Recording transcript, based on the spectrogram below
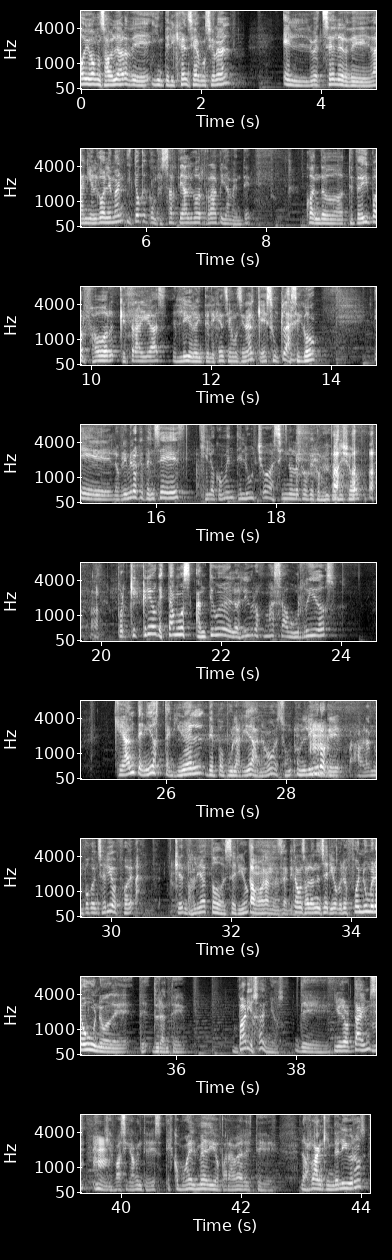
Hoy vamos a hablar de inteligencia emocional, el bestseller de Daniel Goleman, y tengo que confesarte algo rápidamente. Cuando te pedí por favor que traigas el libro de inteligencia emocional, que es un clásico, eh, lo primero que pensé es que lo comente Lucho, así no lo tengo que comentar yo, porque creo que estamos ante uno de los libros más aburridos que han tenido este nivel de popularidad, ¿no? Es un, libro que, hablando un poco en serio, fue. que en realidad todo es serio. Estamos hablando en serio. Estamos hablando en serio, pero fue número uno de, durante varios años de New York Times, que básicamente es, es como el medio para ver este, los rankings de libros.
